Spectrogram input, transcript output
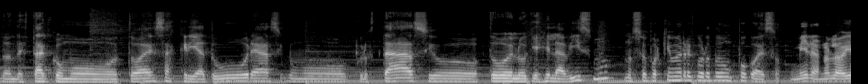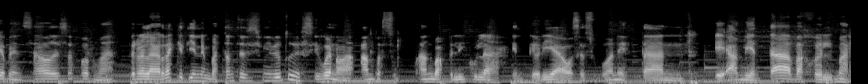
donde está como todas esas criaturas, así como crustáceos, todo lo que es el abismo. No sé por qué me recordó un poco a eso. Mira, no lo había pensado de esa forma, pero la verdad es que tienen bastantes similitudes y bueno, ambas ambas películas en teoría o se supone están eh, ambientadas bajo el mar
